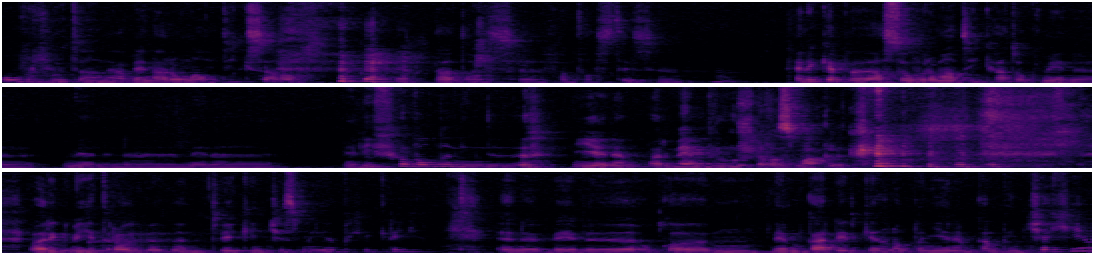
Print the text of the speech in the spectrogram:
overvloed aan, ja, bijna romantiek zelfs. ja, dat is uh, fantastisch. Hè. En ik heb, uh, als het over romantiek gaat, ook mijn, mijn, mijn, mijn lief gevonden in de INM. Waar mijn broer, dat was makkelijk. waar ik mee getrouwd ben en twee kindjes mee heb gekregen. En wij, hebben ook, wij hebben elkaar leren kennen op een INM-kamp in Tsjechië.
